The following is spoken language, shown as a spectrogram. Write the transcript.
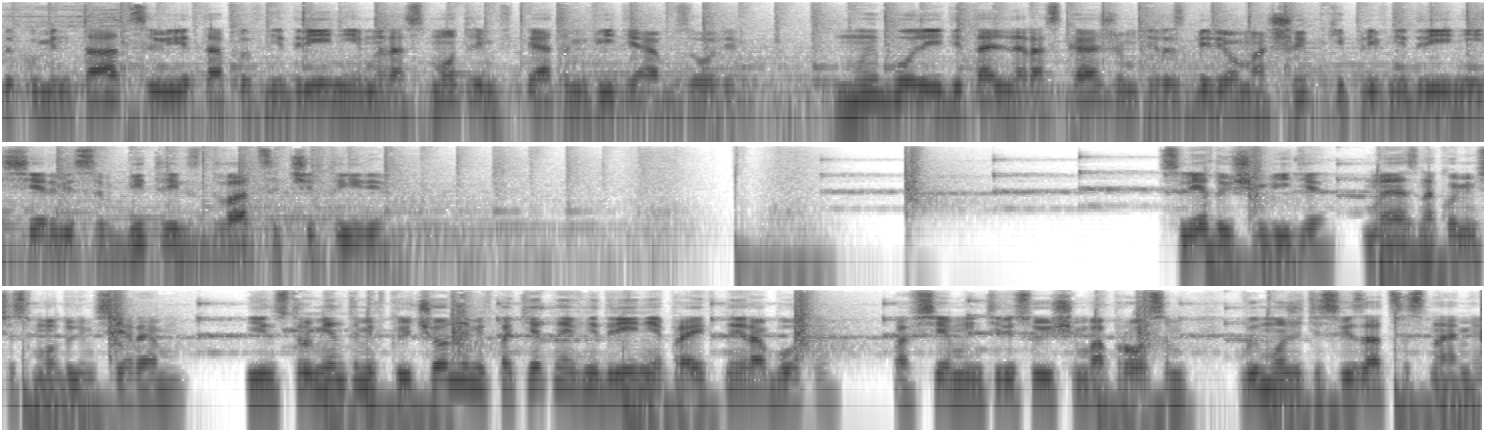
документацию и этапы внедрения мы рассмотрим в пятом видеообзоре. Мы более детально расскажем и разберем ошибки при внедрении сервисов Bittrex 24. В следующем видео мы ознакомимся с модулем CRM и инструментами, включенными в пакетное внедрение проектной работы. По всем интересующим вопросам вы можете связаться с нами.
